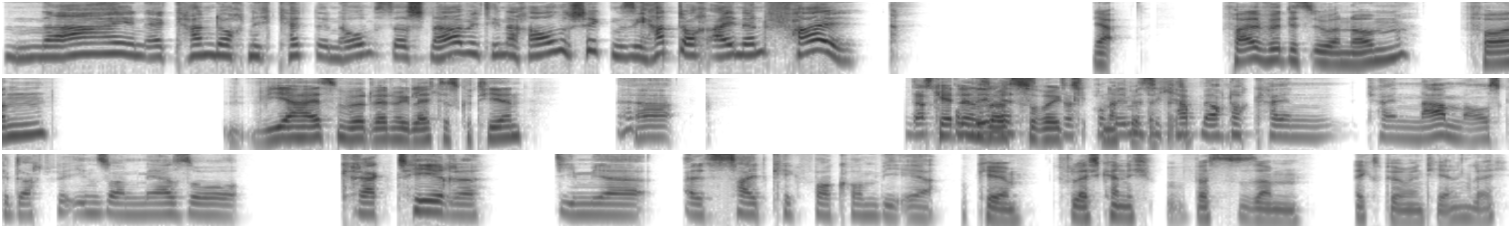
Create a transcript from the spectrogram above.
Nein, er kann doch nicht Catelyn Holmes das Schnabeltier nach Hause schicken. Sie hat doch einen Fall. Fall wird jetzt übernommen von, wie er heißen wird, werden wir gleich diskutieren. Ja. Das Catelyn Problem soll ist, zurück das Problem ist, ich habe mir auch noch keinen, keinen Namen ausgedacht für ihn, sondern mehr so Charaktere, die mir als Sidekick vorkommen wie er. Okay, vielleicht kann ich was zusammen experimentieren gleich.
